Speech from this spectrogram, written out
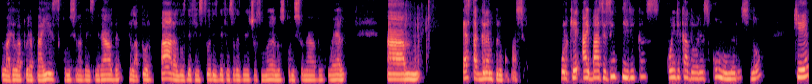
la relatora País, comisionada Esmeralda, relator para los defensores y defensoras de derechos humanos, comisionado Joel, um, esta gran preocupación, porque hay bases empíricas com indicadores, com números, não? que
